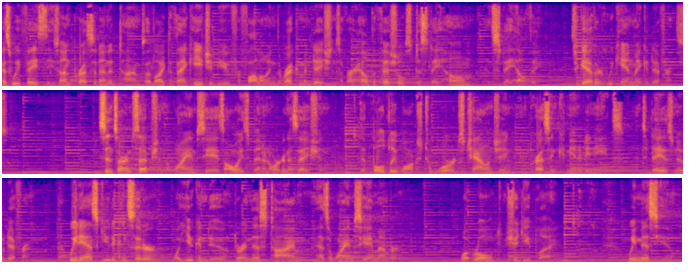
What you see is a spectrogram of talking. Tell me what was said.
As we face these unprecedented times, I'd like to thank each of you for following the recommendations of our health officials to stay home and stay healthy. Together, we can make a difference. Since our inception, the YMCA has always been an organization that boldly walks towards challenging and pressing community needs, and today is no different. We'd ask you to consider what you can do during this time as a YMCA member. What role should you play? We miss you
